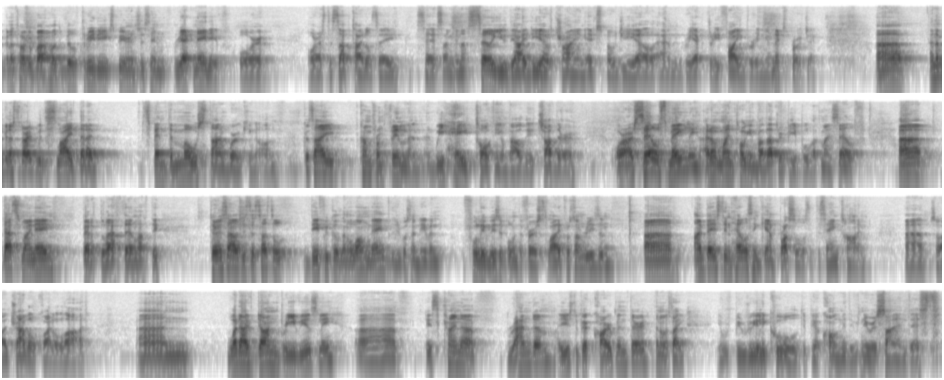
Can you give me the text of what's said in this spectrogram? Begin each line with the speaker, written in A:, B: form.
A: I'm going to talk about how to build 3D experiences in React Native, or, or as the subtitle say, says, I'm going to sell you the idea of trying Expo.gl and React Three Fiber in your next project. Uh, and I'm going to start with the slide that I spent the most time working on, because I come from Finland and we hate talking about each other, or ourselves mainly. I don't mind talking about other people, but myself. Uh, that's my name, Perttu Lähteenlahti. Turns out it's a such a difficult and long name that it wasn't even fully visible in the first slide for some reason. Uh, I'm based in Helsinki and Brussels at the same time, uh, so I travel quite a lot. And what I've done previously uh, is kind of random. I used to be a carpenter, then I was like, it would be really cool to be a cognitive neuroscientist.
